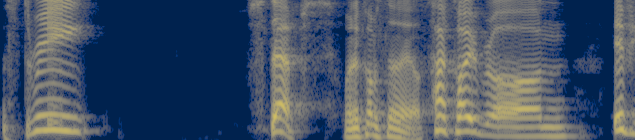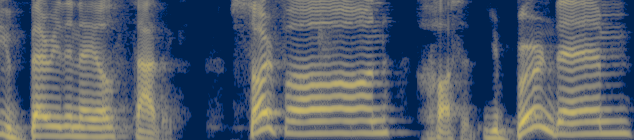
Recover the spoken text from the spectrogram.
There's three steps when it comes to nails. Hakoivron, if you bury the nails, tzaddik. Sarfon, chassid. You burn them,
